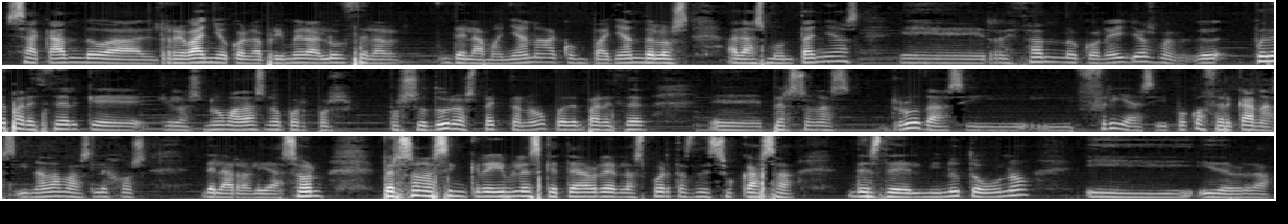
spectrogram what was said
sacando al rebaño con la primera luz de la, mañana, acompañándolos a las montañas, eh, rezando con ellos. puede parecer que, los nómadas, ¿no? Por, por, su duro aspecto, ¿no? Pueden parecer eh, personas rudas y, frías y poco cercanas y nada más lejos de la realidad. Son personas increíbles que te abren las puertas de su casa desde el minuto uno y, y de verdad.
